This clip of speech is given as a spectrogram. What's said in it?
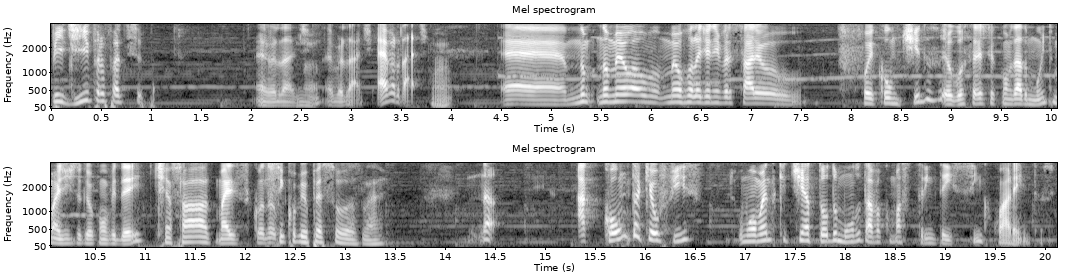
pedi pra participar. É verdade, Não. é verdade, é verdade. Não. É, no no meu, meu rolê de aniversário foi contido. Eu gostaria de ter convidado muito mais gente do que eu convidei. Tinha só Mas quando. 5 mil pessoas, né? Não. A conta que eu fiz, o momento que tinha todo mundo, tava com umas 35, 40, assim.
